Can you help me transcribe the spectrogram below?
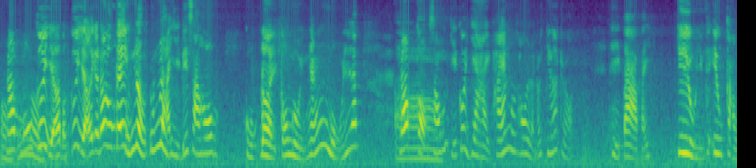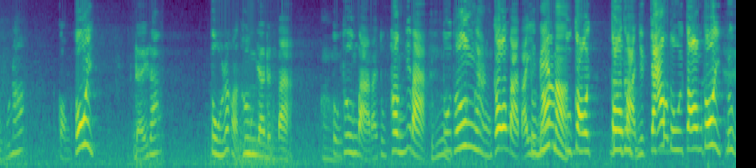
Ờ, Nó muốn rồi. cưới vợ bà cưới vợ cho nó luôn đi. Đúng rồi đúng rồi. Tại vì biết sao không? Cuộc đời con người ngắn ngủi lắm. Nó À. còn sống chỉ có vài tháng nữa thôi là nó chết rồi. Thì bà phải chiều những cái yêu cầu của nó. Còn tôi Để đó Tôi rất là thương gia đình bà Ờ. Tôi thương bà tại tôi thân với bà. Tôi thương thằng con bà tại vì Tôi nó- biết mà. Tôi coi con tôi- bà như cháu tôi, con tôi. Đúng.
